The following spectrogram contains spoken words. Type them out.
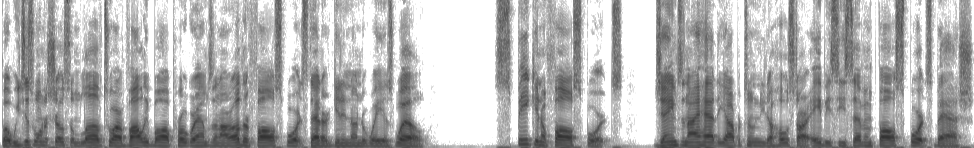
But we just want to show some love to our volleyball programs and our other fall sports that are getting underway as well. Speaking of fall sports, James and I had the opportunity to host our ABC 7 Fall Sports Bash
